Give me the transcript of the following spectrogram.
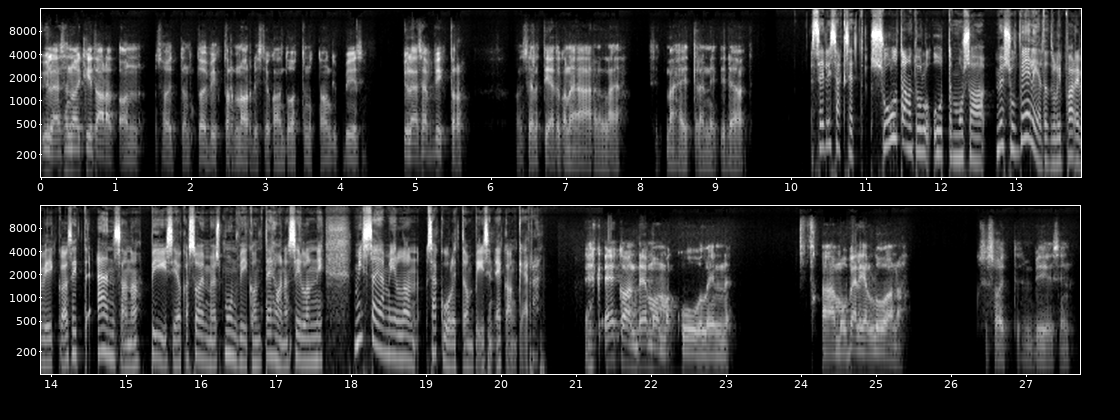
Yleensä noi kitarat on soittanut toi Victor Nordist, joka on tuottanut tonkin biisin. Yleensä Victor on siellä tietokoneen äärellä ja sitten mä heittelen niitä ideoita. Sen lisäksi, että sulta on tullut uutta musaa, myös sun veljeltä tuli pari viikkoa sitten N-sana biisi, joka soi myös mun viikon tehona silloin, niin missä ja milloin sä kuulit ton biisin ekan kerran? Ehkä ekan demon mä kuulin ää, mun veljen luona, kun se soitti sen biisin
